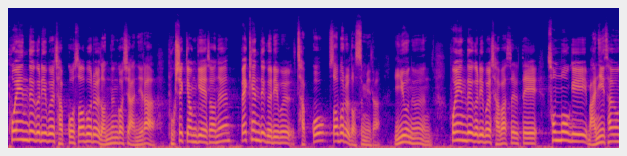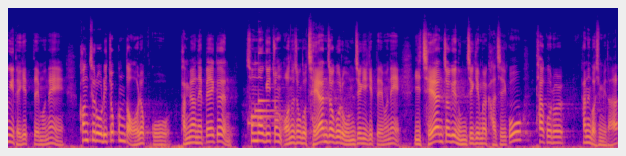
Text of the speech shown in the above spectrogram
포핸드 그립을 잡고 서브를 넣는 것이 아니라 복식 경기에서는 백핸드 그립을 잡고 서브를 넣습니다. 이유는 포핸드 그립을 잡았을 때 손목이 많이 사용이 되기 때문에 컨트롤이 조금 더 어렵고 반면에 백은 손목이 좀 어느 정도 제한적으로 움직이기 때문에 이 제한적인 움직임을 가지고 타구를 하는 것입니다.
